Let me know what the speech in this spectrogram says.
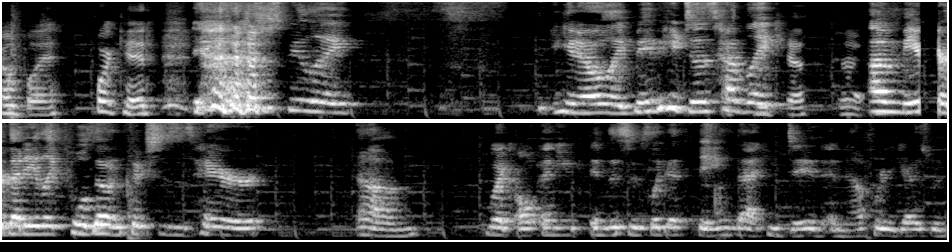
Oh boy, poor kid. just be like, you know, like maybe he does have like a mirror that he like pulls out and fixes his hair. Um, like all and you and this is like a thing that he did enough where you guys would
